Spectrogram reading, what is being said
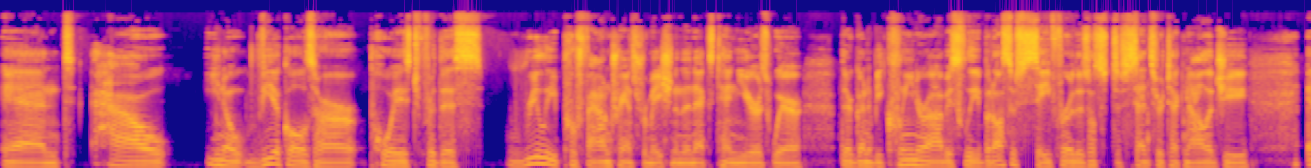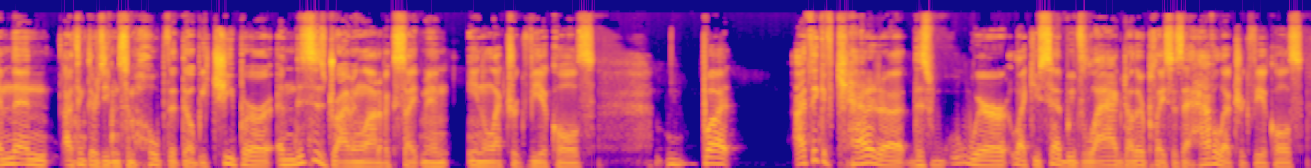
and how, you know, vehicles are poised for this really profound transformation in the next 10 years where they're going to be cleaner, obviously, but also safer. There's also sensor technology. And then I think there's even some hope that they'll be cheaper. And this is driving a lot of excitement in electric vehicles. But I think if Canada, this where, like you said, we've lagged other places that have electric vehicles,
